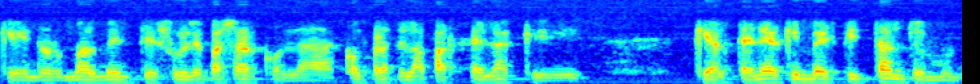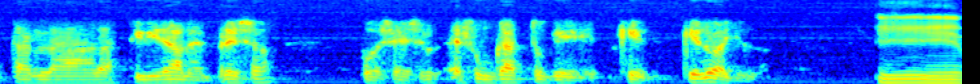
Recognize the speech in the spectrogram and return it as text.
que normalmente suele pasar con las compras de la parcela, que, que al tener que invertir tanto en montar la, actividad a la empresa, pues es, es un gasto que, que, lo ayuda. Y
